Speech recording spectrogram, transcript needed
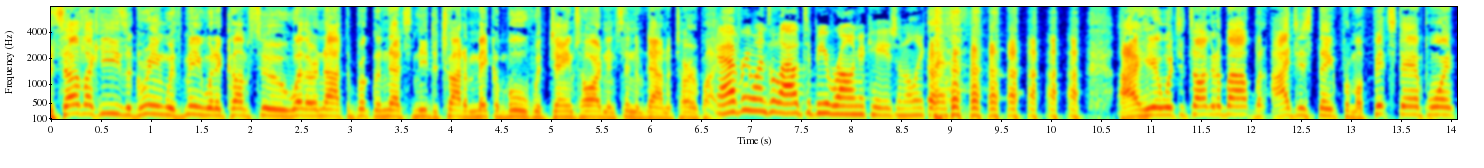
It sounds like he's agreeing with me when it comes to whether or not the Brooklyn Nets need to try to make a move with James Harden and send him down the turnpike. Everyone's allowed to be wrong occasionally, Chris. I hear what you're talking about, but I just think from a fit standpoint,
